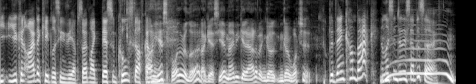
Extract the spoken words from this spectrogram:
You can either keep listening to the episode, like there's some cool stuff coming. Oh coming, yeah, spoiler alert, I guess. Yeah, maybe get out of it and go and go watch it. but then come back and listen to this episode. Mm.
